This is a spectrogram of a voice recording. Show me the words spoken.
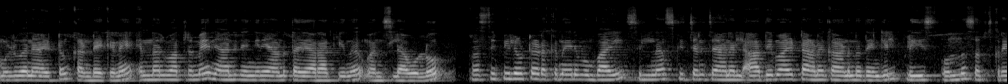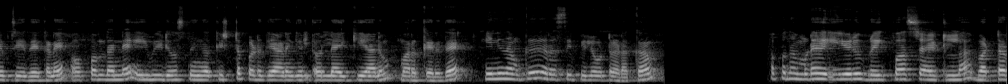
മുഴുവനായിട്ടും കണ്ടേക്കണേ. എന്നാൽ മാത്രമേ ഞാനിതെങ്ങനെയാണ് തയ്യാറാക്കിയെന്ന് മനസ്സിലാവുള്ളൂ. റെസിപ്പിയിലോട്ട് കിടക്കുന്നതിന് മുമ്പായി സിൽനാസ് കിച്ചൺ ചാനൽ ആദ്യമായിട്ടാണ് കാണുന്നതെങ്കിൽ പ്ലീസ് ഒന്ന് സബ്സ്ക്രൈബ് ചെയ്തേക്കണേ. ഒപ്പം തന്നെ ഈ വീഡിയോസ് നിങ്ങൾക്ക് ഇഷ്ടപ്പെടുകയാണെങ്കിൽ ഒരു ലൈക്ക് ചെയ്യാനും മറക്കരുത്. ഇനി നമുക്ക് റെസിപ്പിയിലോട്ട് കിടക്കാം. അപ്പോൾ നമ്മുടെ ഈ ഒരു ബ്രേക്ക്ഫാസ്റ്റ് ആയിട്ടുള്ള ബട്ടർ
